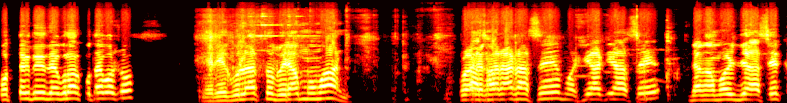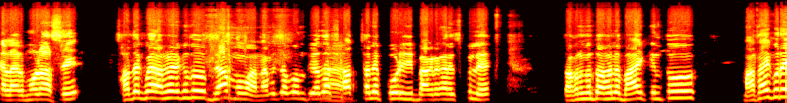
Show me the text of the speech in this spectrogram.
প্রত্যেকদিন রেগুলার কোথায় বসো? রেগুলার তো বিরাম্যমান পুরাডাঙ্গা আছে মশিয়াটি আছে আছে কালার মোড় আছে। সাদেক ভাই আসলে কিন্তু ভ্রাম্যমান আমি যখন দুই হাজার সাত সালে পড়ি বাগডাঙ্গার স্কুলে তখন কিন্তু আসলে ভাই কিন্তু মাথায় করে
